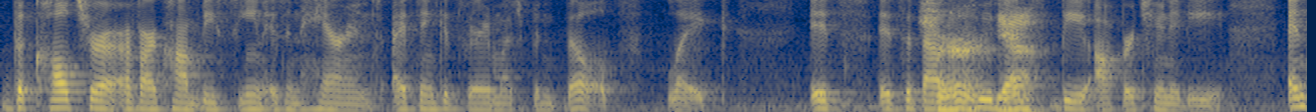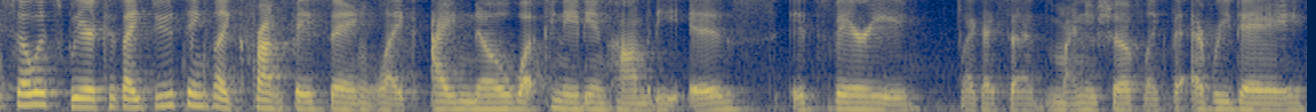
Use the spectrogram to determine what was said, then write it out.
the culture of our comedy scene is inherent. I think it's very much been built. Like it's it's about Sure, who yeah. gets the opportunity. And so it's weird because I do think like front facing, like I know what Canadian comedy is. It's very like I said, minutia of like the everyday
